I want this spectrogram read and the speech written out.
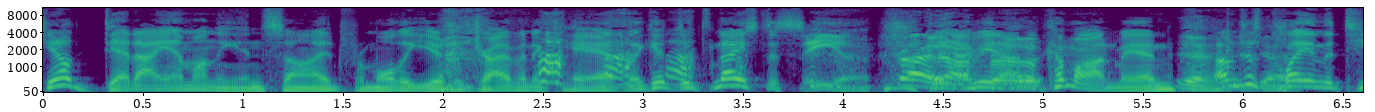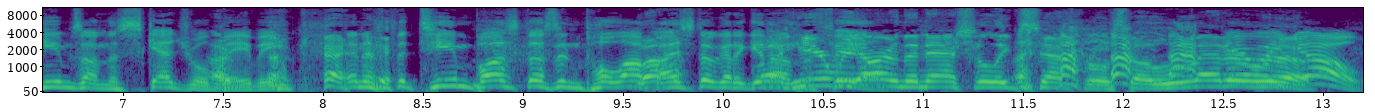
you know how dead I am on the inside from all the years of driving a cab? Like it's, it's nice to see you. Right But, I on, mean, brother. come on, man. Yeah, I'm just playing the teams on the schedule, baby. okay. And if the team bus doesn't pull up, Well, I still got to get well, on the here we are in the National League Central, so let her Here we go.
